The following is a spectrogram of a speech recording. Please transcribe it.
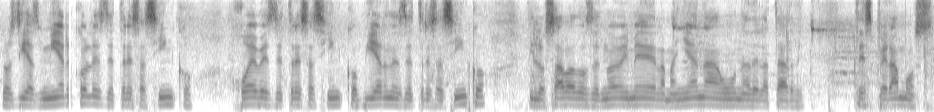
los días miércoles de 3 a 5, jueves de 3 a 5, viernes de 3 a 5 y los sábados de 9 y media de la mañana a 1 de la tarde. Te esperamos.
